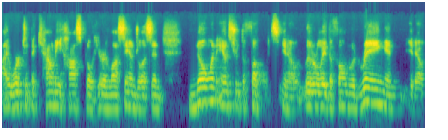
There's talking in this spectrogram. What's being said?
I worked at the county hospital here in Los Angeles, and no one answered the phones. You know, literally the phone would ring, and you know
